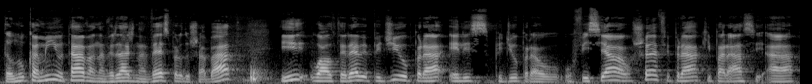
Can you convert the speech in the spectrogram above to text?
Então, no caminho estava, na verdade, na véspera do Shabat, e o Alter Rebbe pediu para eles, pediu para o oficial, o chefe, para que parasse a,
